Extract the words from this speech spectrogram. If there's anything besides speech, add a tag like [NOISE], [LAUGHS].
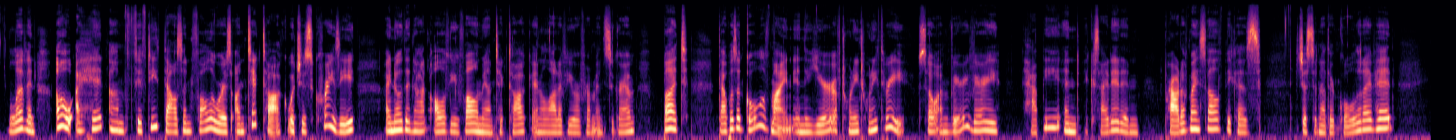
living. Oh, I hit um 50,000 followers on TikTok, which is crazy. I know that not all of you follow me on TikTok and a lot of you are from Instagram, but that was a goal of mine in the year of 2023. So I'm very very happy and excited and proud of myself because it's just another goal that I've hit.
